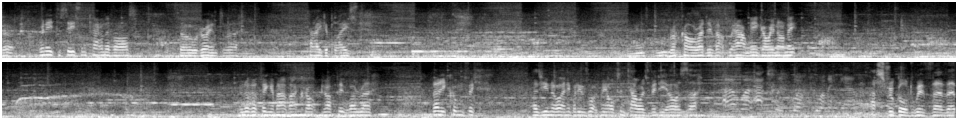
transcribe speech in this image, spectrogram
But we need to see some carnivores. So we're going to the tiger place. Rock already, that's without me going on it. Another thing about that crop drop, it were uh, very comfy. As you know, anybody who's watched my Alton Towers videos, uh, I want actually want to go on it again. I struggled with uh, the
